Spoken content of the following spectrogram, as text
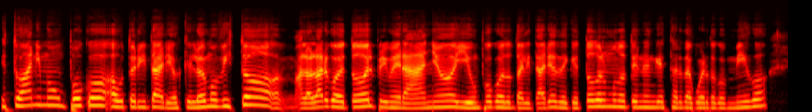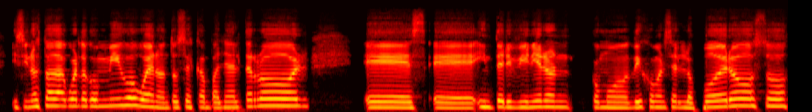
estos ánimos un poco autoritarios, que lo hemos visto a lo largo de todo el primer año y un poco totalitarios, de que todo el mundo tiene que estar de acuerdo conmigo, y si no está de acuerdo conmigo, bueno, entonces campaña del terror, es, eh, intervinieron, como dijo Marcel, los poderosos,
